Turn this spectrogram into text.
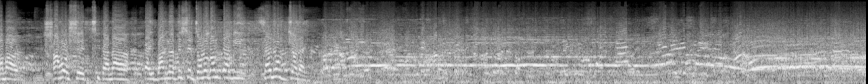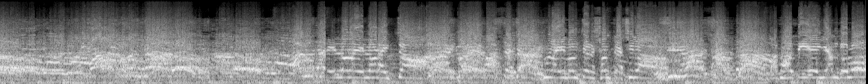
আমার সাহসের ঠিকানা। তাই বাংলাদেশের জনগণকে আমি স্যালুট জানাই। সন্ত্রাসীরা বাধা দিয়ে এই আন্দোলন।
